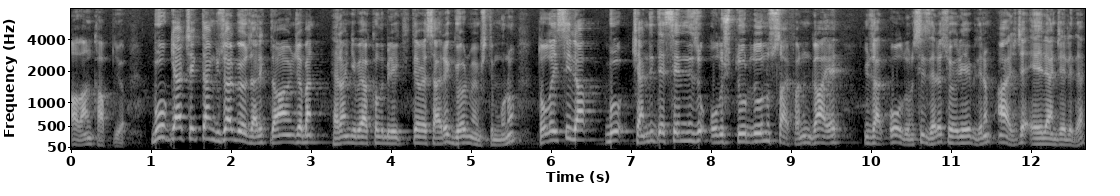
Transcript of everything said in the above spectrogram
alan kaplıyor. Bu gerçekten güzel bir özellik. Daha önce ben herhangi bir akıllı bileklikte vesaire görmemiştim bunu. Dolayısıyla bu kendi deseninizi oluşturduğunuz sayfanın gayet güzel olduğunu sizlere söyleyebilirim. Ayrıca eğlenceli de.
